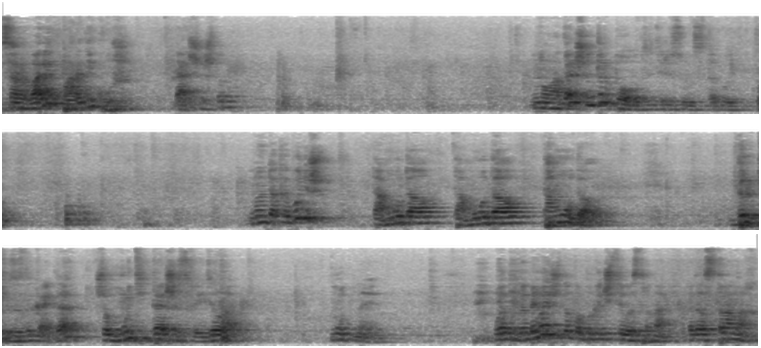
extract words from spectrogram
Сорвали парни куш. Дальше что? Ну, а дальше Интерпол заинтересуется тобой. Ну, так и будешь тому дал, тому дал, тому дал. Дырки затыкать, да? Чтобы мутить дальше свои дела. Мутные. Вот вы понимаете, что такое благочестивая страна? Когда в странах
